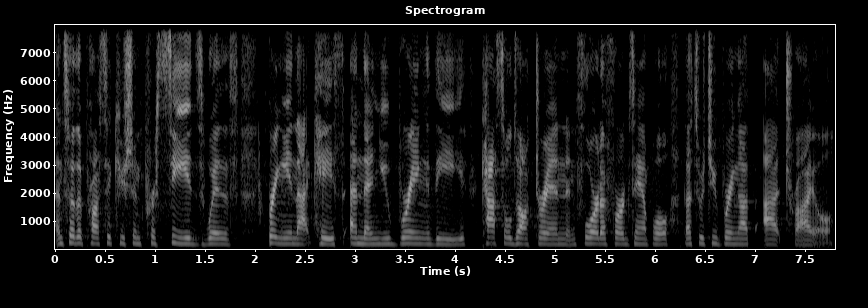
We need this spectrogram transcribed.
And so the prosecution proceeds with bringing that case, and then you bring the Castle Doctrine in Florida, for example. That's what you bring up at trial.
